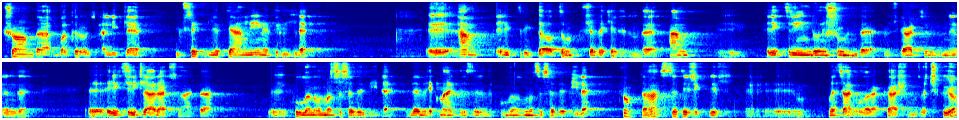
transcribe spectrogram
şu anda bakır özellikle yüksek iletkenliği nedeniyle e, hem elektrik dağıtım şebekelerinde hem e, elektriğin dönüşümünde, rüzgar türbinlerinde, e, elektrikli araçlarda e, kullanılması sebebiyle ve veri merkezlerinde kullanılması sebebiyle çok daha stratejik bir e, metal olarak karşımıza çıkıyor.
